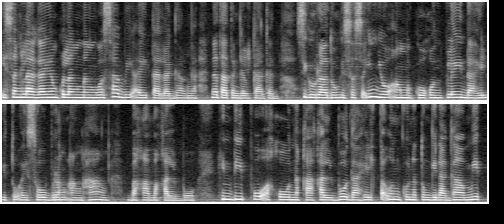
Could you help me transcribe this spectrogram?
Isang lagayan ko lang ng wasabi ay talagang natatanggal kagad. Siguradong isa sa inyo ang magko-complain dahil ito ay sobrang anghang. Baka makalbo. Hindi po ako nakakalbo dahil taon ko na itong ginagamit.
